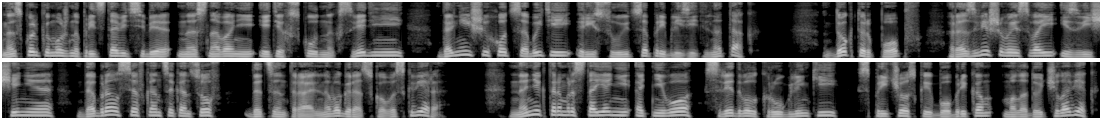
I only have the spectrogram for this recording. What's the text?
Насколько можно представить себе на основании этих скудных сведений, дальнейший ход событий рисуется приблизительно так. Доктор Попф, развешивая свои извещения, добрался в конце концов до центрального городского сквера. На некотором расстоянии от него следовал кругленький, с прической-бобриком молодой человек,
